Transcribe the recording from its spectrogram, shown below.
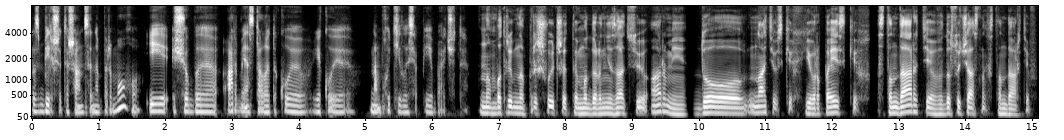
збільшити шанси на перемогу, і щоб армія стала такою, якою нам хотілося б її бачити. Нам потрібно пришвидшити модернізацію армії до натівських європейських стандартів, до сучасних стандартів.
